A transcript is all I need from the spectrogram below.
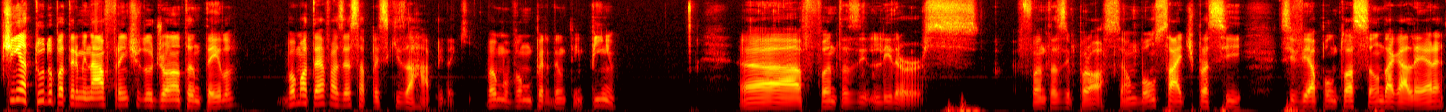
tinha tudo para terminar à frente do Jonathan Taylor Vamos até fazer essa pesquisa rápida aqui. Vamos, vamos perder um tempinho. Uh, Fantasy Leaders. Fantasy Pros. É um bom site para se, se ver a pontuação da galera.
